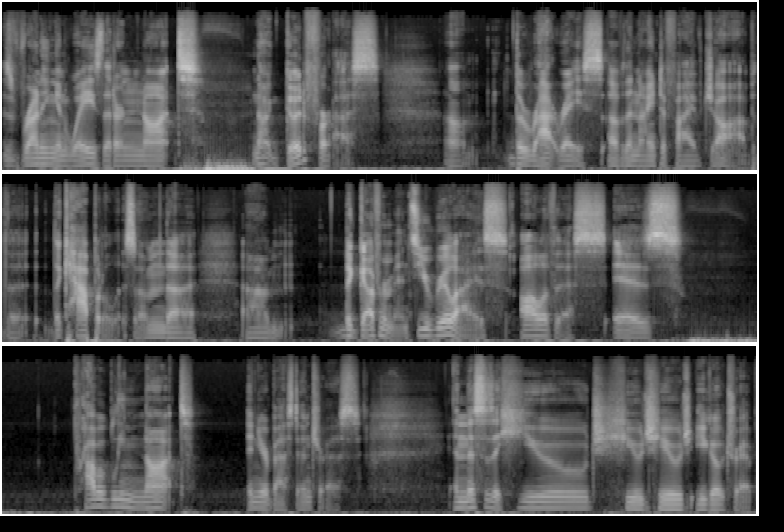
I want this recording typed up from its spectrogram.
is running in ways that are not not good for us. Um, the rat race of the nine to five job, the the capitalism, the um, the governments. You realize all of this is probably not in your best interest. And this is a huge, huge, huge ego trip.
